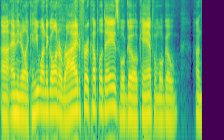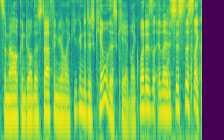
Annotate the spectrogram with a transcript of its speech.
Uh, and then you're like, you want to go on a ride for a couple of days? We'll go camp and we'll go hunt some elk and do all this stuff. And you're like, you're gonna just kill this kid. Like, what is? It's just this like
